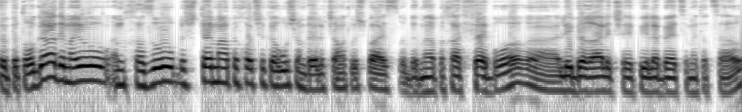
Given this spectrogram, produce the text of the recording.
ובפטרוגרד הם היו, הם חזרו בשתי מהפכות שקרו שם ב-1917, במהפכת פברואר הליברלית שהפילה בעצם את הצאר,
